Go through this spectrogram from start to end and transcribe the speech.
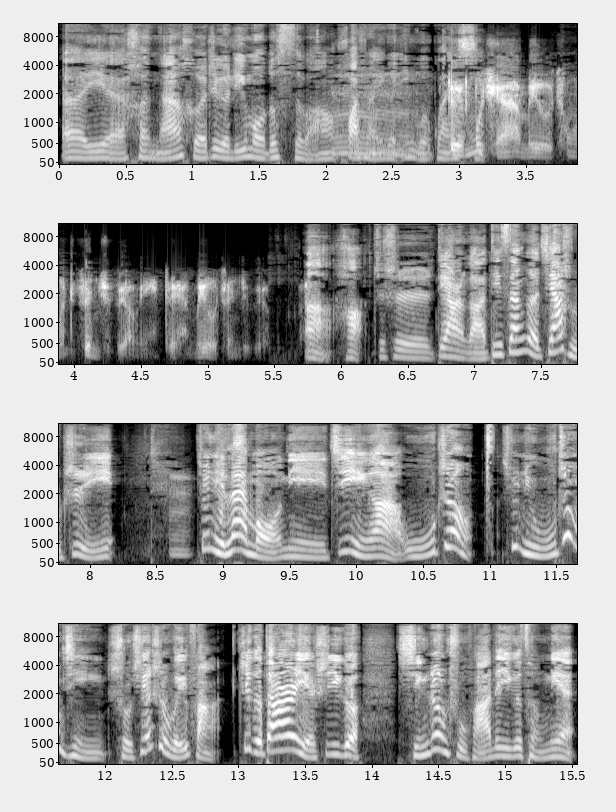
呃，也很难和这个李某的死亡画上一个因果关系。对，目前还没有充分的证据表明，对，没有证据表明。啊，好，这是第二个啊，第三个，家属质疑，嗯，就你赖某，你经营啊无证，就你无证经营，首先是违法，这个当然也是一个行政处罚的一个层面，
